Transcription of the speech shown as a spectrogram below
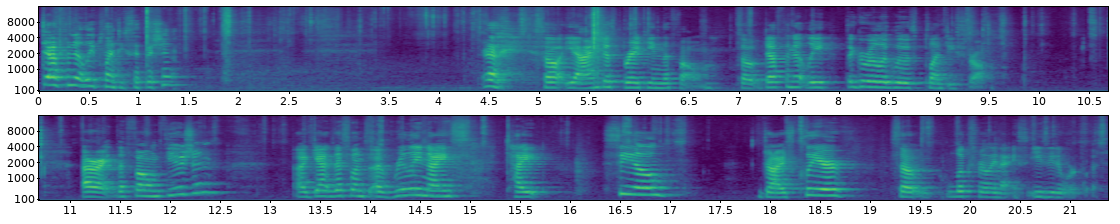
definitely plenty sufficient. Okay, so yeah, I'm just breaking the foam. So definitely the Gorilla Glue is plenty strong. All right, the Foam Fusion. Again, this one's a really nice, tight seal, dries clear, so it looks really nice, easy to work with.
